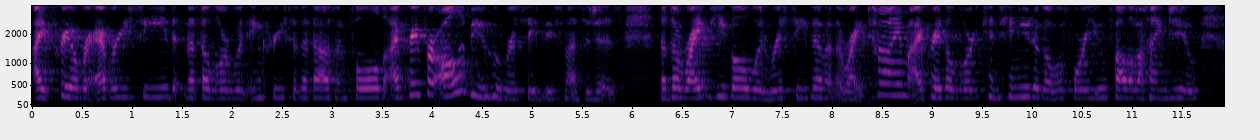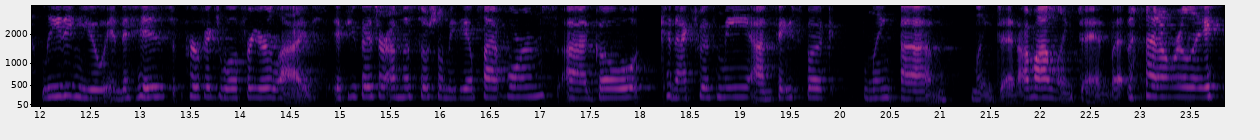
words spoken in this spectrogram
I pray over every seed that the Lord would increase it a thousandfold. I pray for all of you who receive these messages, that the right people would receive them at the right time. I pray the Lord continue to go before you, follow behind you, leading you into his perfect will for your lives. If you guys are on the social media platforms, uh, go connect with me on Facebook, link, um, LinkedIn. I'm on LinkedIn, but I don't really,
